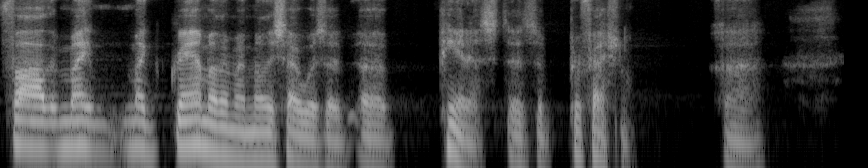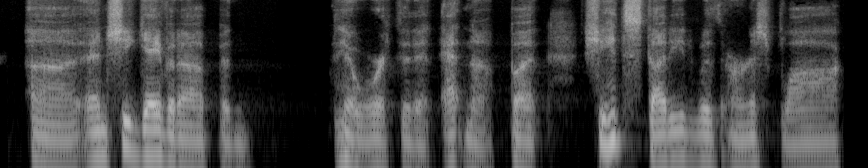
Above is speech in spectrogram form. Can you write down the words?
father, my my grandmother, my mother's side was a, a pianist as a professional, uh, uh, and she gave it up and you know worked at Aetna. But she had studied with Ernest Bloch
